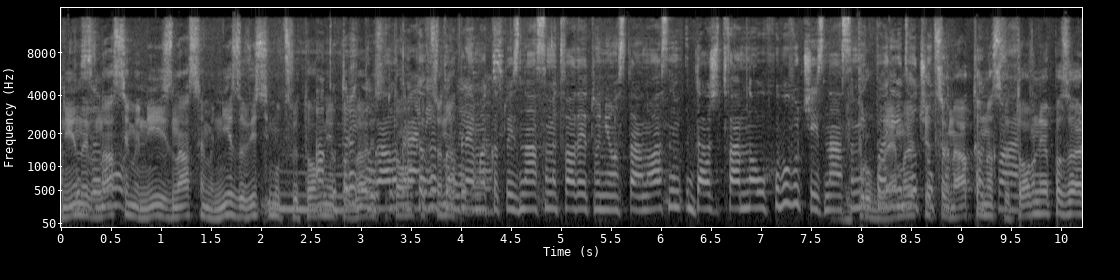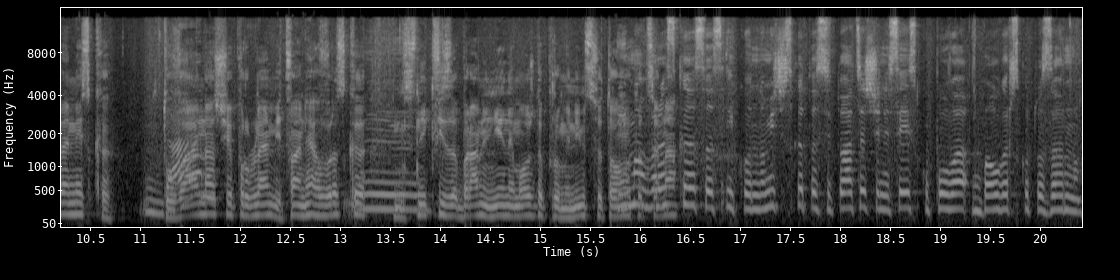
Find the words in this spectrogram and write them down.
Ние не внасяме, ние изнасяме. Ние зависим от световния пазар и тогава, световната е цена. проблема, като изнасяме това, дето ни остана? Аз не... Даже това е много хубаво, че изнасяме пари Проблема е, че цената на е? световния пазар е ниска. Това е нашия проблем и това няма връзка с никакви забрани. Ние не можем да променим световната Има цена. връзка с економическата ситуация, че не се изкупува българското зърно.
